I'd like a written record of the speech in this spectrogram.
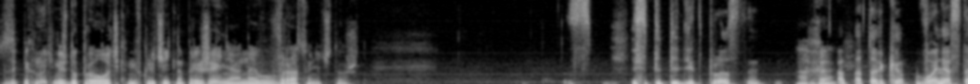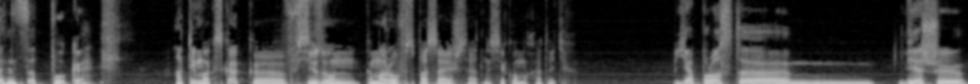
запихнуть между проволочками, включить напряжение, она его в раз уничтожит. Испепедит просто. Ага. Одна только вонь останется от паука. А ты, Макс, как э, в сезон комаров спасаешься от насекомых от этих? Я просто вешаю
